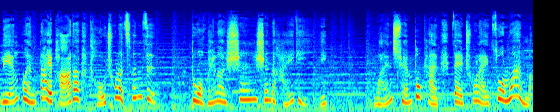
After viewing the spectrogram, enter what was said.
连滚带爬的逃出了村子，躲回了深深的海底，完全不敢再出来作乱了。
